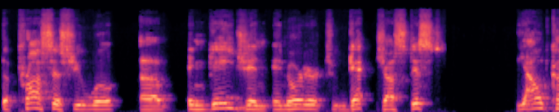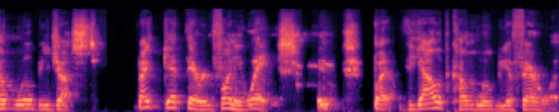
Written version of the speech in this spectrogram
the process you will uh, engage in in order to get justice, the outcome will be just might get there in funny ways, but the outcome will be a fair one.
